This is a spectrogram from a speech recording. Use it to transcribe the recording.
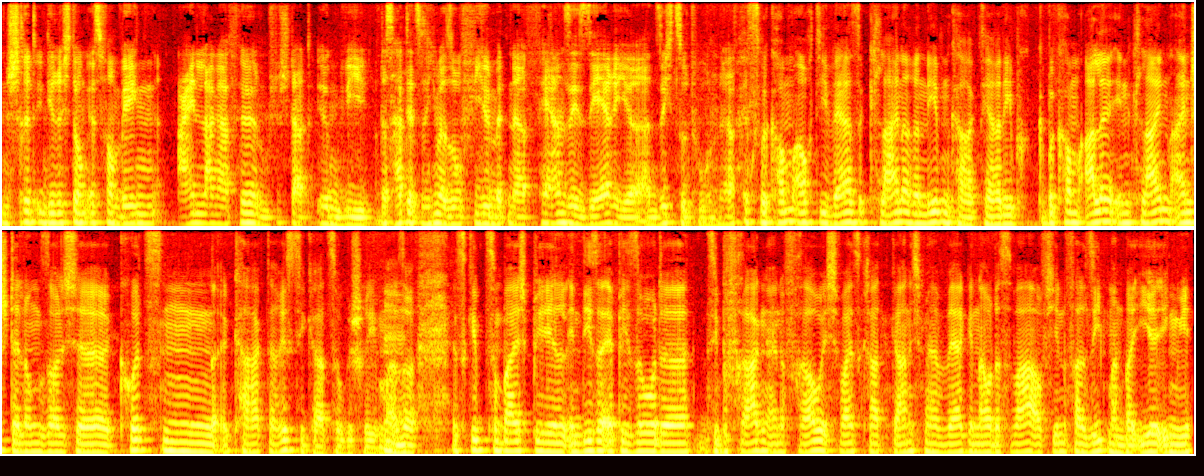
ein Schritt in die Richtung ist, von wegen ein langer Film statt irgendwie. Das hat jetzt nicht mehr so viel mit einer Fernsehserie an sich zu tun. Ja. Es bekommen auch diverse kleinere Nebencharaktere, die bekommen alle in kleinen Einstellungen solche kurzen Charakteristika zugeschrieben. Also es gibt zum Beispiel in dieser Episode, sie befragen eine Frau, ich weiß gerade gar nicht mehr, wer genau das war. Auf jeden Fall sieht man bei ihr irgendwie,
